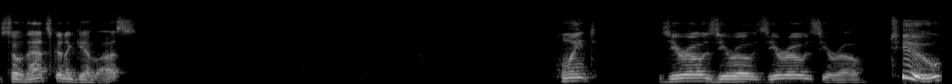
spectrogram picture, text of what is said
So that's going to give us 0.00002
